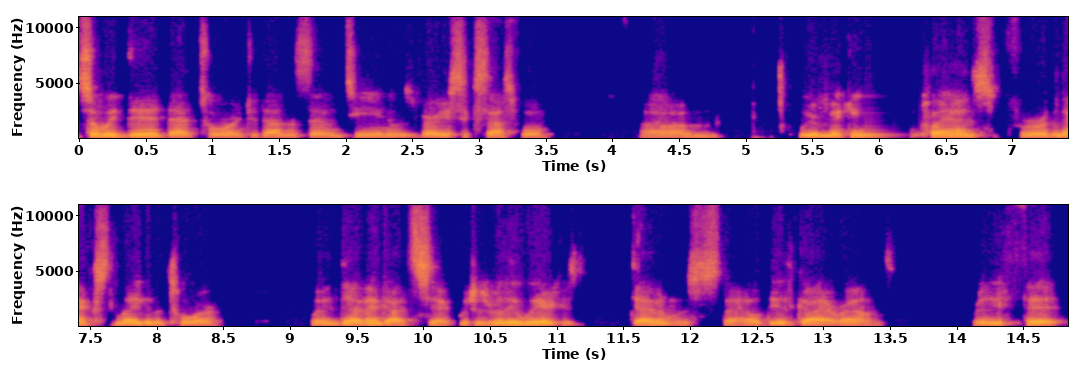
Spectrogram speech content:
So we did that tour in 2017. It was very successful. Um, we were making plans for the next leg of the tour when Devin got sick, which was really weird because Devin was the healthiest guy around, really fit,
